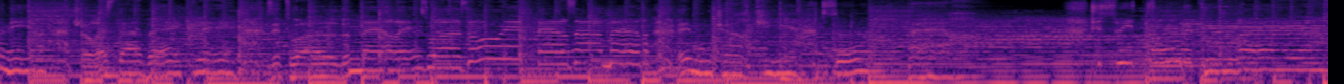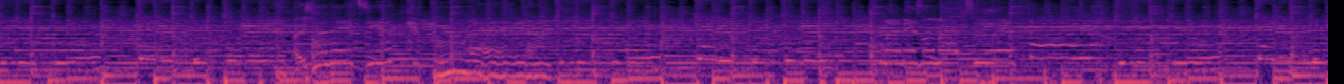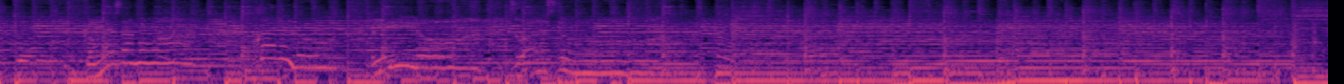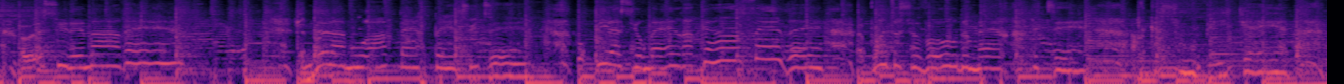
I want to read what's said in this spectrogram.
Je reste avec les étoiles de mer, les oiseaux, les terres amères, et mon cœur qui se perd. Je suis tombé pour elle. Je n'ai Dieu que pour elle. Sur mer, ferré, la pointe aux chevaux de mer, l'été, Arcachon piqué,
